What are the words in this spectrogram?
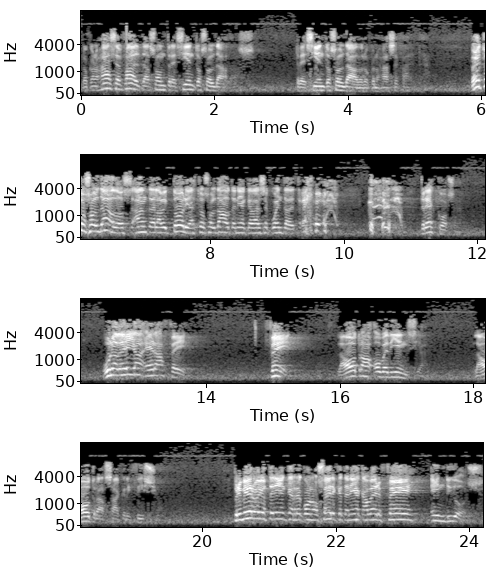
lo que nos hace falta son 300 soldados. 300 soldados lo que nos hace falta. Pero estos soldados, antes de la victoria, estos soldados tenían que darse cuenta de tres, tres cosas. Una de ellas era fe. Fe. La otra, obediencia. La otra, sacrificio. Primero ellos tenían que reconocer que tenía que haber fe en Dios.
